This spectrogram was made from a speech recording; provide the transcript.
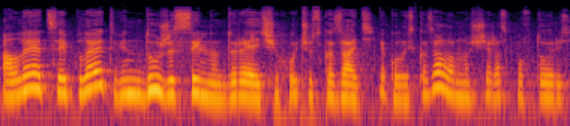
Але цей плед, він дуже сильно, до речі, хочу сказати, я колись казала, але ще раз повторюсь.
